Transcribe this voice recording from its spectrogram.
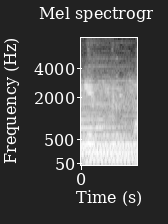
Thank.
